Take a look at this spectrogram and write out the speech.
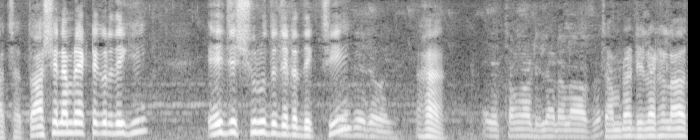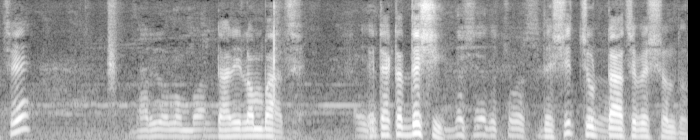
আচ্ছা তো আসেন আমরা একটা করে দেখি। এই যে শুরুতে যেটা দেখছি হ্যাঁ। চামড়া ঢিলা ঢালা আছে। চামড়া ঢিলা ঢালা আছে। দাড়ি লম্বা। দাড়ি লম্বা আছে। এটা একটা দেশি। দেশি চুরটা আছে বেশ সুন্দর।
